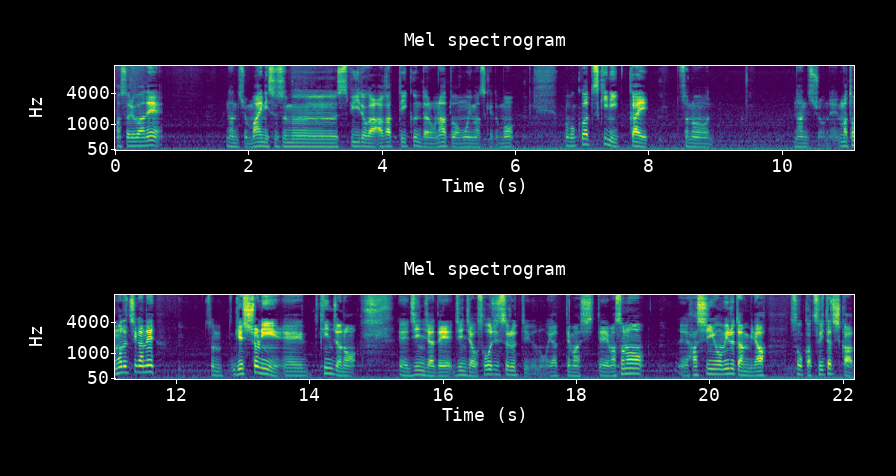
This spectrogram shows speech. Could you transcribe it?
まあ、それはね、なんでしょう、前に進むスピードが上がっていくんだろうなとは思いますけども、僕は月に1回、その、なんでしょうね。まあ、友達がね、その、月初に、えー、近所の、え、神社で、神社を掃除するっていうのをやってまして、まあ、その、え、発信を見るたびに、あ、そうか、1日かっ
